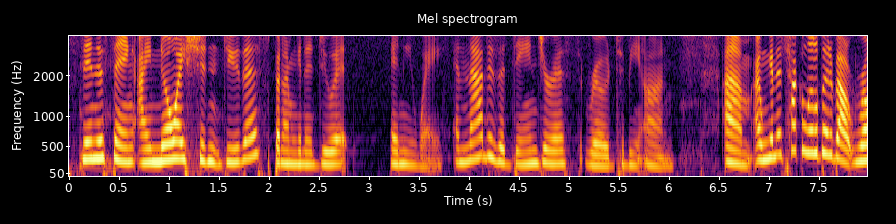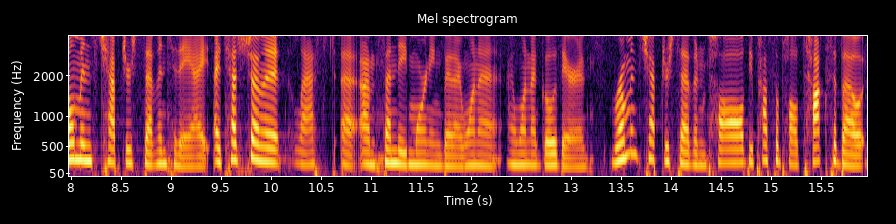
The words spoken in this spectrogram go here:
Sin is saying, I know I shouldn't do this, but I'm going to do it anyway. And that is a dangerous road to be on. Um, I'm going to talk a little bit about Romans chapter seven today. I, I touched on it last uh, on Sunday morning, but I want to I want to go there. It's Romans chapter seven. Paul, the apostle Paul, talks about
